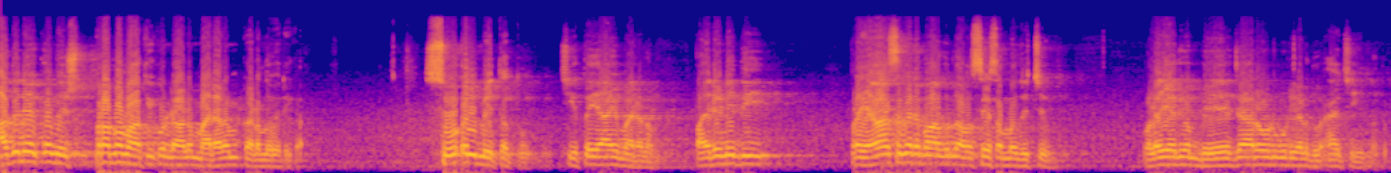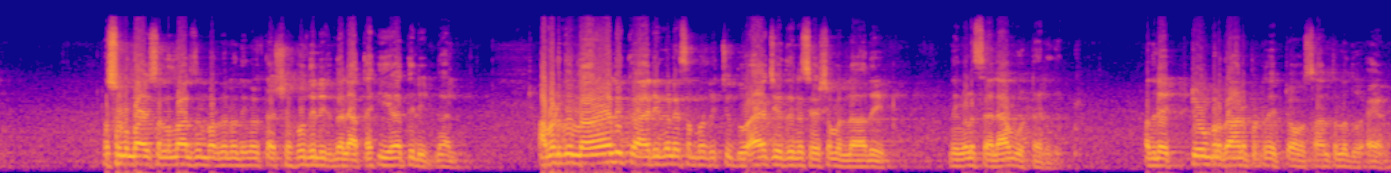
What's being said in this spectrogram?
അതിനെയൊക്കെ നിഷ്പ്രഭമാക്കിക്കൊണ്ടാണ് മരണം കടന്നു വരിക. സുൽമിത്തത്വം മീത്തത്വം ചീത്തയായ മരണം പരിണിതി പ്രയാസകരമാകുന്ന അവസ്ഥയെ സംബന്ധിച്ച് വളരെയധികം ബേജാറോടുകൂടിയാണ് ദുആ ചെയ്യുന്നത്. റസൂലുള്ളാഹി സ്വല്ലല്ലാഹു അലൈഹി വസല്ലം പറഞ്ഞു നിങ്ങൾ തഷഹുദിലിരുന്നാൽ അത്തഹിയാത്തിലിരുന്നാൽ അവിടുന്ന് നാല് കാര്യങ്ങളെ സംബന്ധിച്ച് ദുആ ചെയ്തതിന് ശേഷമല്ലാതെ നിങ്ങൾ സലാം വിട്ടരുത്. അതിലേറ്റവും പ്രധാനപ്പെട്ട ഏറ്റവും അവസാനത്തുള്ള ദുആയാണ്.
